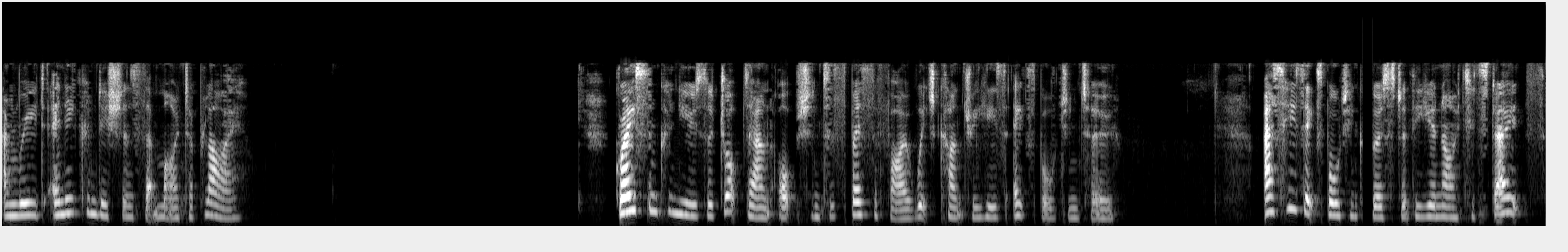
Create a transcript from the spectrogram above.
and read any conditions that might apply. Grayson can use the drop-down option to specify which country he's exporting to. As he's exporting goods to the United States,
